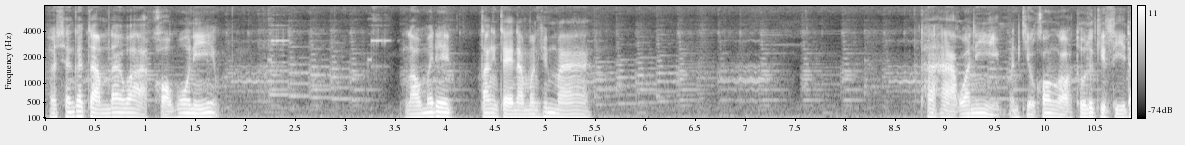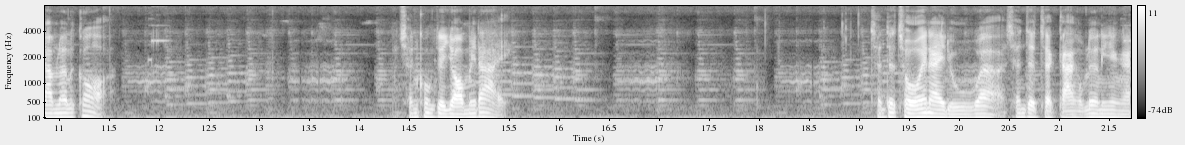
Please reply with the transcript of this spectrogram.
แล้วฉันก็จำได้ว่าของพวกนี้ เราไม่ได้ ตั้งใจนำมันขึ้นมา ถ้าหากว่านี่มันเกี่ยวข้องกับธุรกิจสีดำแล้วแล้วก็ ฉันคงจะยอมไม่ได้ ฉันจะโชว์ให้นายดูว่า ฉันจะจัดการกับเรื่องนี้ยังไง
